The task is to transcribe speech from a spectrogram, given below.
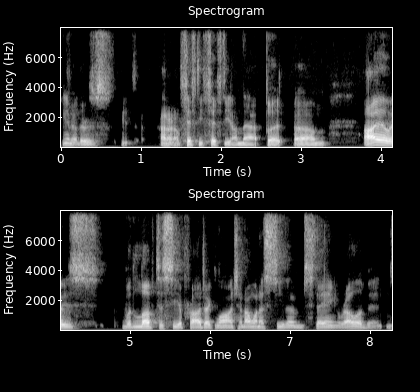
you know there's i don't know 50 50 on that but um, i always would love to see a project launch and i want to see them staying relevant and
